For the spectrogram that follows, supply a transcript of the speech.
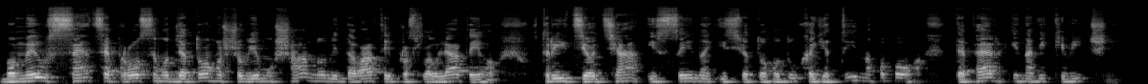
бо ми все це просимо для того, щоб йому шану віддавати і прославляти Його в трійці Отця і Сина, і Святого Духа, єдиного Бога, тепер і на віки вічні.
